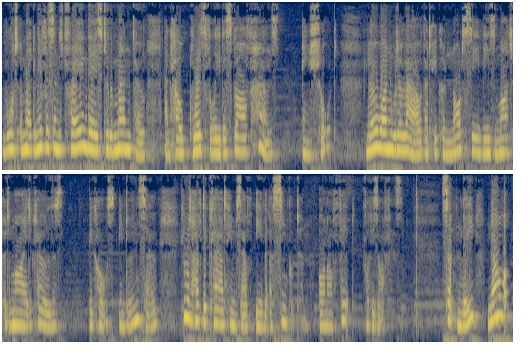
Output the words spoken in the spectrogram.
What a magnificent train there is to the mantle, and how gracefully the scarf hangs! In short, no one would allow that he could not see these much admired clothes, because in doing so he would have declared himself either a simpleton or unfit for his office. Certainly, none,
